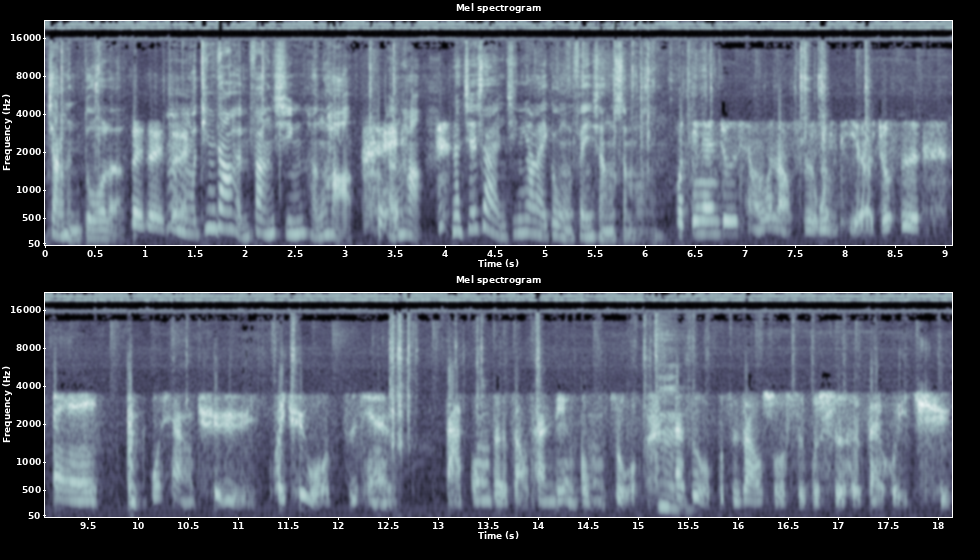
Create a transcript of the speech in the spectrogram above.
降很多了。对对对，我听到很放心，很好，很好。那接下来你今天要来跟我们分享什么？我今天就是想问老师问题了，就是。哎，我想去回去我之前打工的早餐店工作，但是我不知道说适不适合再回去。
